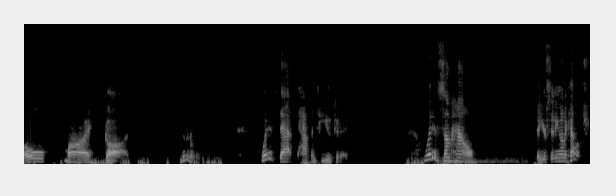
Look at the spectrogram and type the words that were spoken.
Oh my God. Literally. What if that happened to you today? What if somehow, say you're sitting on a couch,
